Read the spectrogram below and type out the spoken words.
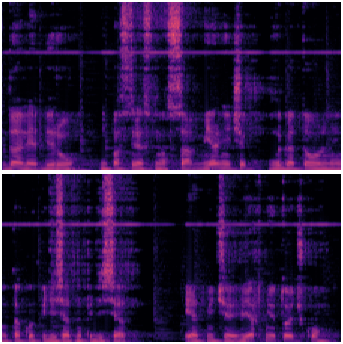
Далее беру непосредственно сам мерничек заготовленный, вот такой 50 на 50, и отмечаю верхнюю точку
